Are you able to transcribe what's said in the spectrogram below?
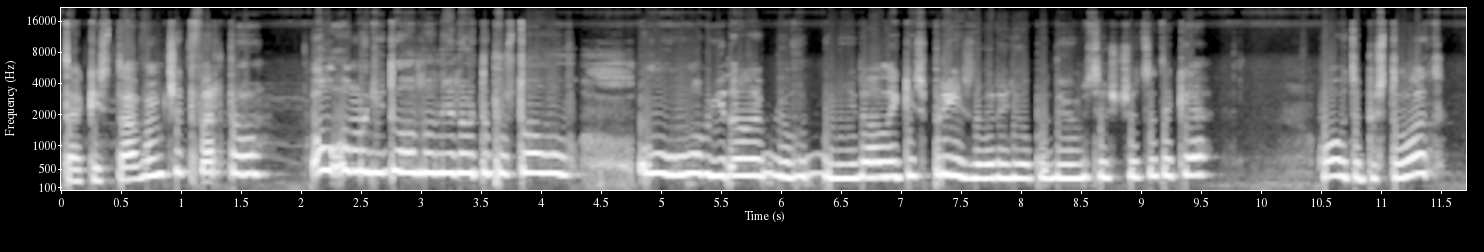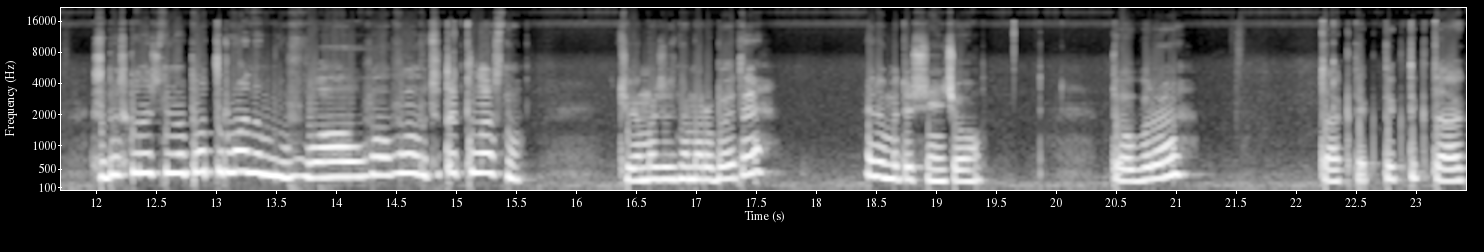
Так, і ставимо четвертого. О, о, мені дали, я навіть не поставив. О, мені дали, мені дали якийсь приз. Давайте його подивимося, що це таке. О, це пістолет з безконечними патронами. Вау, вау, вау, це так класно. Що я можу з ними робити? Я думаю, то нічого. Добре. Так, так, так, так, так.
